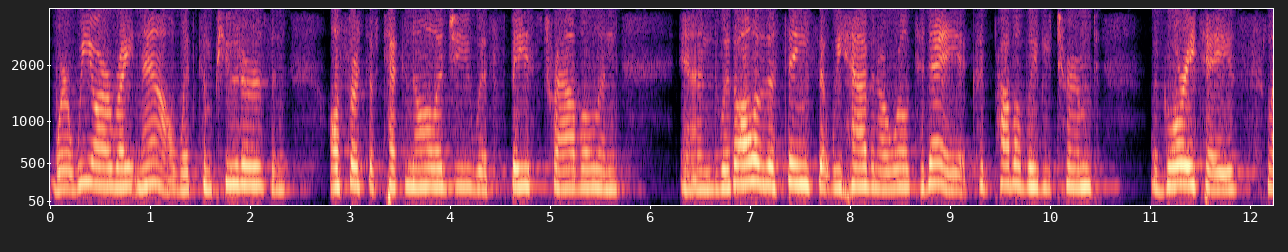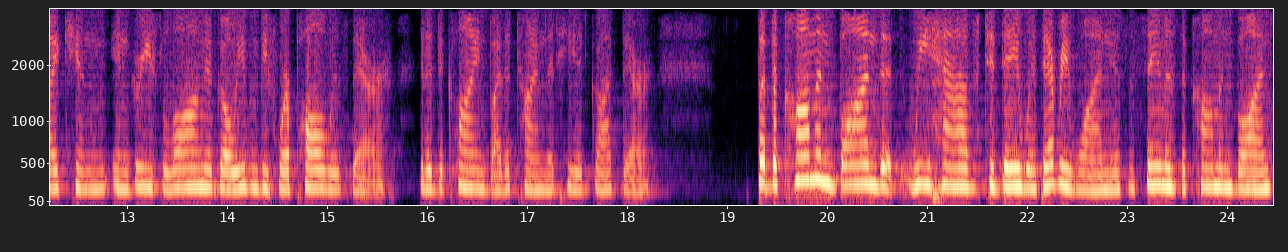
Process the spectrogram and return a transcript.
where we are right now with computers and all sorts of technology with space travel and and with all of the things that we have in our world today it could probably be termed a glory days like in in Greece long ago even before Paul was there it had declined by the time that he had got there but the common bond that we have today with everyone is the same as the common bond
